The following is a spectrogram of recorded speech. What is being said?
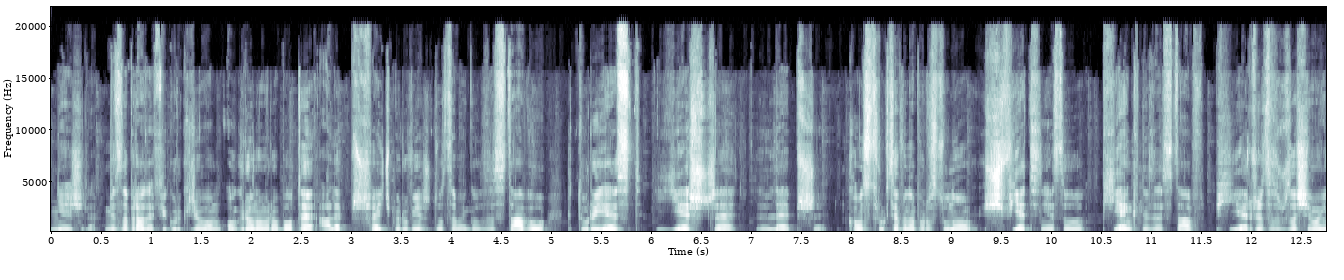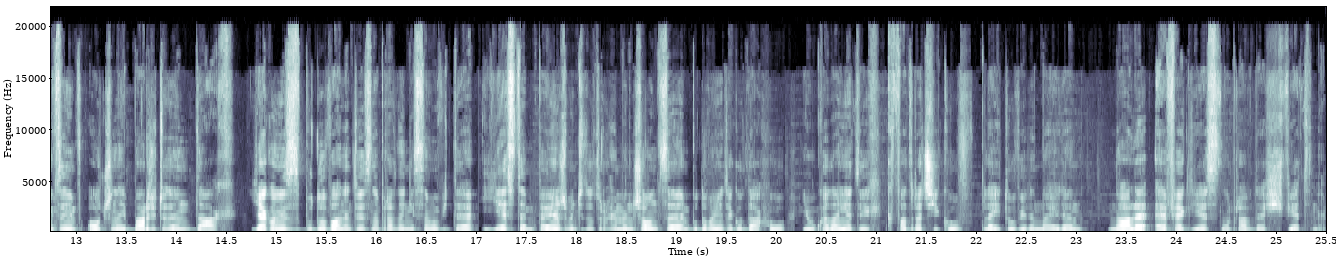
nieźle. Więc naprawdę figurki robią ogromną robotę, ale przejdźmy również do samego zestawu, który jest jeszcze lepszy. Konstrukcja wygląda po prostu no świetnie, jest to piękny zestaw. Pierwsze co rzuca się moim zdaniem w oczy najbardziej to ten dach. Jak on jest zbudowany, to jest naprawdę niesamowite. I jestem pewien, że będzie to trochę męczące, budowanie tego dachu i układanie tych kwadracików, plate'ów jeden na jeden. No ale efekt jest naprawdę świetny.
